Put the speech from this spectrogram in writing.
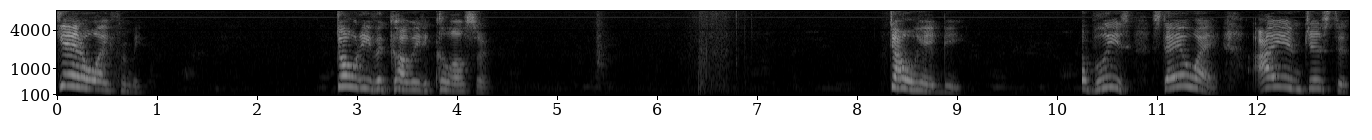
Get away from me. Don't even come any closer. Don't hit me. Oh, please, stay away. I am just a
